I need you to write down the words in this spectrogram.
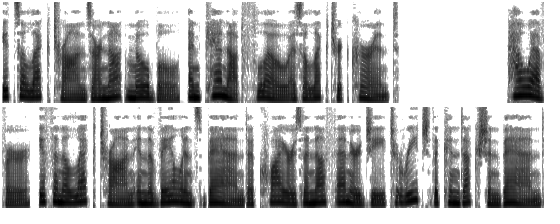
its electrons are not mobile, and cannot flow as electric current. However, if an electron in the valence band acquires enough energy to reach the conduction band,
